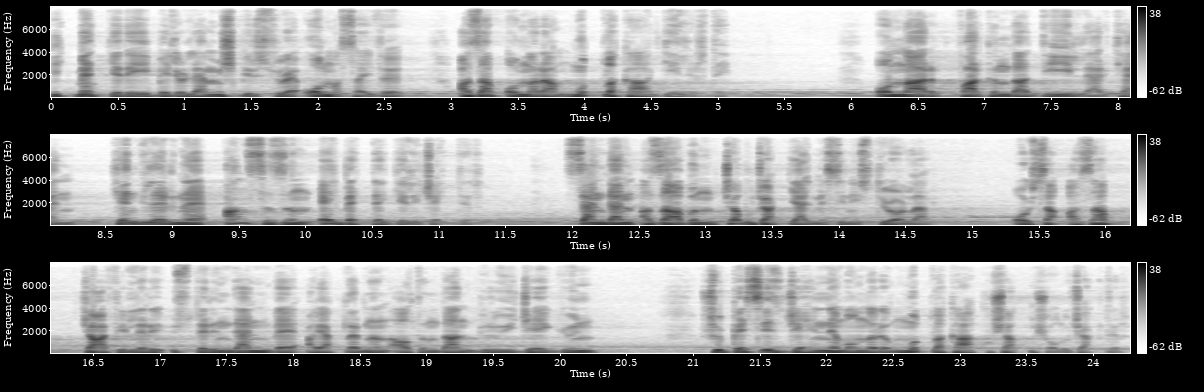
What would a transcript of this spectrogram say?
Hikmet gereği belirlenmiş bir süre olmasaydı, azap onlara mutlaka gelirdi. Onlar farkında değillerken kendilerine ansızın elbette gelecektir. Senden azabın çabucak gelmesini istiyorlar. Oysa azap kafirleri üstlerinden ve ayaklarının altından bürüyeceği gün, şüphesiz cehennem onları mutlaka kuşatmış olacaktır.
